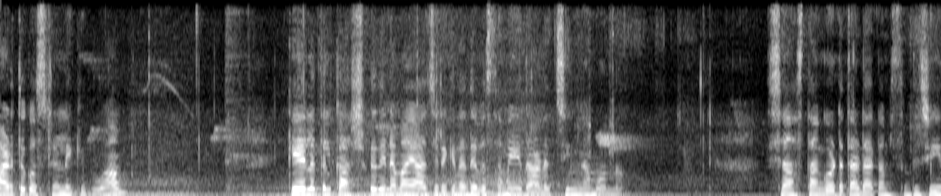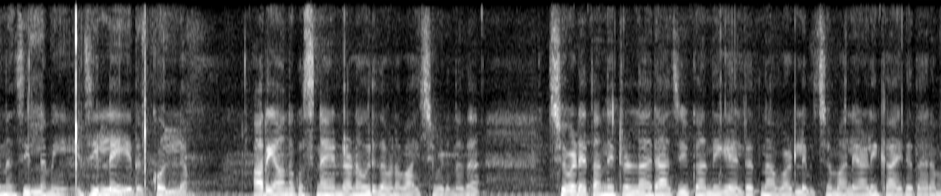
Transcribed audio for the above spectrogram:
അടുത്ത ക്വസ്റ്റ്യനിലേക്ക് പോവാം. കേരളത്തിൽ കർഷക ദിനമായി ആചരിക്കുന്ന ദിവസം ഏതാണ്? ചിങ്ങം ഒന്ന് ശാസ്താംകോട്ട തടാകം സ്ഥിതി ചെയ്യുന്ന ജില്ല ജില്ല ഏത്? കൊല്ലം. അറിയാവുന്ന ക്വസ്റ്റ്യൻ ആയതുകൊണ്ടാണ് ഒരു തവണ വായിച്ചു വിടുന്നത്. ചുവടെ തന്നിട്ടുള്ള രാജീവ് ഗാന്ധി ഖേൽരത്ന അവാർഡ് ലഭിച്ച മലയാളി കായിക താരം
